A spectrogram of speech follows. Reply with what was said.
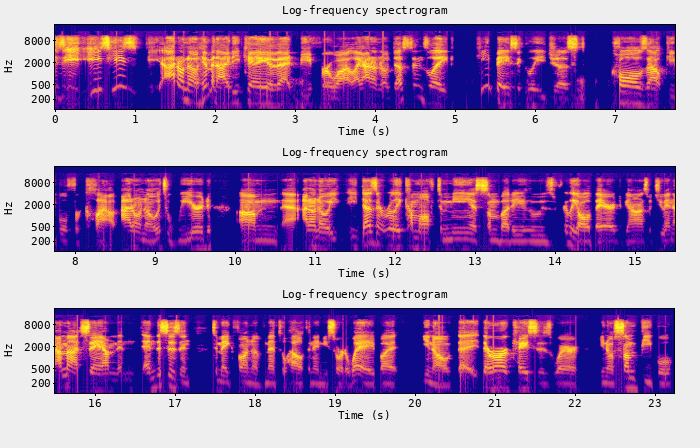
he's, he's he's I don't know. Him and IDK have had beef for a while. Like I don't know. Dustin's like he basically just calls out people for clout. I don't know. It's weird. Um, I- I don't know. He, he doesn't really come off to me as somebody who's really all there, to be honest with you. And I'm not saying I'm, and, and this isn't to make fun of mental health in any sort of way, but you know, th- there are cases where you know some people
